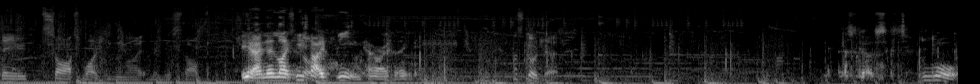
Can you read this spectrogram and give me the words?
they saw us watching the night and then they stopped. Yeah, and then like he started beating her, I think. Let's go, Jet. Let's go explore.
